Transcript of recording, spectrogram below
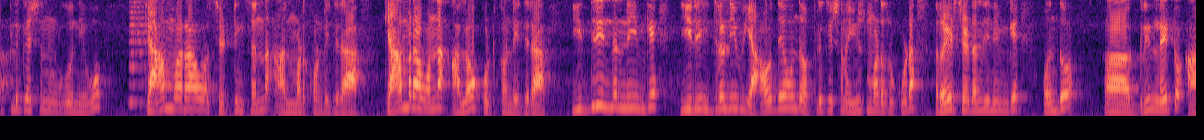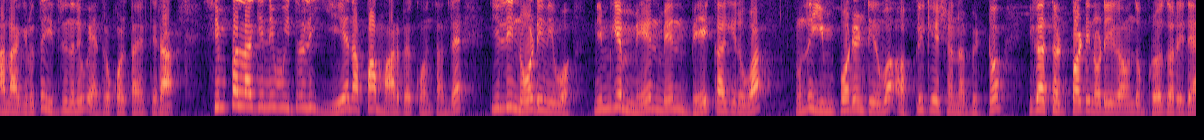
ಅಪ್ಲಿಕೇಶನ್ಗೂ ನೀವು ಕ್ಯಾಮರಾ ಸೆಟ್ಟಿಂಗ್ಸನ್ನು ಆನ್ ಮಾಡ್ಕೊಂಡಿದ್ದೀರಾ, ಕ್ಯಾಮ್ರಾವನ್ನು ಅಲೋ ಕೊಟ್ಕೊಂಡಿದ್ದೀರಾ, ಇದರಿಂದ ನಿಮಗೆ ಇದರಲ್ಲಿ ನೀವು ಯಾವುದೇ ಒಂದು ಅಪ್ಲಿಕೇಶನ್ ಯೂಸ್ ಮಾಡಿದ್ರು ಕೂಡ ರೈಟ್ ಸೈಡಲ್ಲಿ ನಿಮಗೆ ಒಂದು ಗ್ರೀನ್ ಲೈಟು ಆನ್ ಆಗಿರುತ್ತೆ. ಇದರಿಂದ ನೀವು ಎದುರುಕೊಳ್ತಾ ಇರ್ತೀರಾ. ಸಿಂಪಲ್ ಆಗಿ ನೀವು ಇದರಲ್ಲಿ ಏನಪ್ಪ ಮಾಡಬೇಕು ಅಂತಂದರೆ, ಇಲ್ಲಿ ನೋಡಿ ನೀವು, ನಿಮಗೆ ಮೇನ್ ಮೇನ್ ಬೇಕಾಗಿರುವ ಒಂದು ಇಂಪಾರ್ಟೆಂಟ್ ಇರುವ ಅಪ್ಲಿಕೇಶನ್ನ ಬಿಟ್ಟು, ಈಗ ಥರ್ಡ್ ಪಾರ್ಟಿ ನೋಡಿ, ಈಗ ಒಂದು ಬ್ರೌಸರ್ ಇದೆ.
